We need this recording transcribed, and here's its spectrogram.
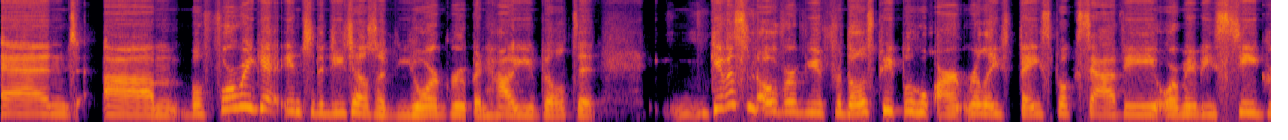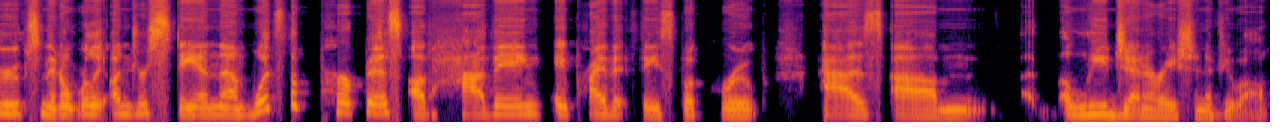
And um, before we get into the details of your group and how you built it, give us an overview for those people who aren't really Facebook savvy or maybe see groups and they don't really understand them. What's the purpose of having a private Facebook group as um, a lead generation, if you will?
